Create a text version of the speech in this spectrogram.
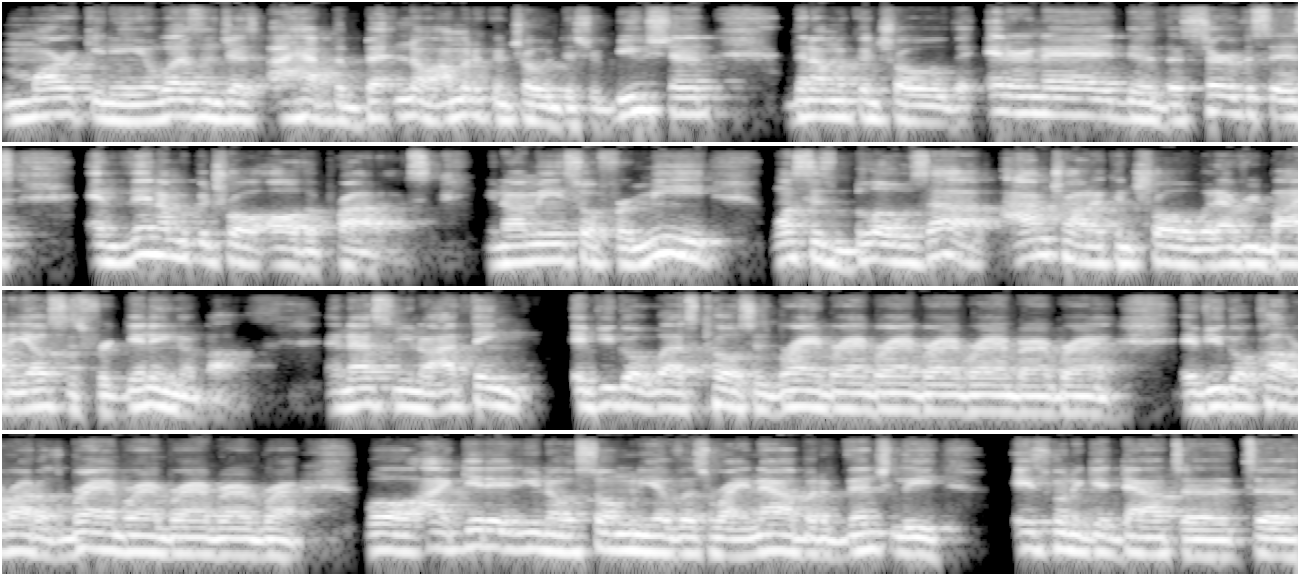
marketing. It wasn't just I have the bet. No, I'm going to control distribution. Then I'm going to control the internet, the, the services, and then I'm going to control all the products. You know what I mean? So for me, once this blows up, I'm trying to control what everybody else is forgetting about. And that's, you know, I think if you go West Coast, it's brand, brand, brand, brand, brand, brand, brand. If you go Colorado, it's brand, brand, brand, brand, brand. Well, I get it, you know, so many of us right now, but eventually it's going to get down to to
